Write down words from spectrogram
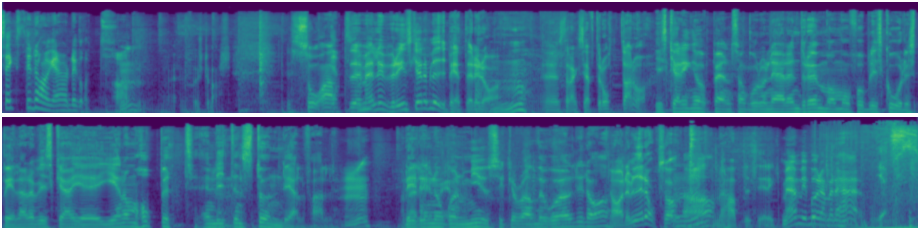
60 dagar har det gått. mm. första mars. Så att, eh, men luring ska det bli Peter idag. Eh, Strax efter åtta då. Vi ska ringa upp en som går och när en dröm om att få bli skådespelare. Vi ska ge genom hoppet en liten stund i alla fall. Blir det någon Music around the world idag? Ja, det blir det också. Med Hattis-Erik. Men vi börjar med det här. Yes.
